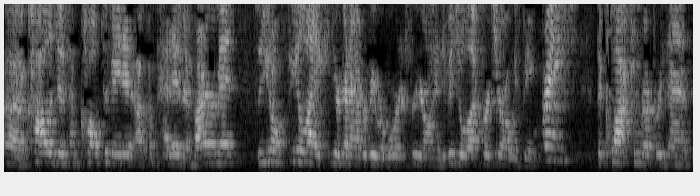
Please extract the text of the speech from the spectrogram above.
uh, colleges have cultivated a competitive environment. So you don't feel like you're going to ever be rewarded for your own individual efforts. You're always being ranked. The clock can represent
